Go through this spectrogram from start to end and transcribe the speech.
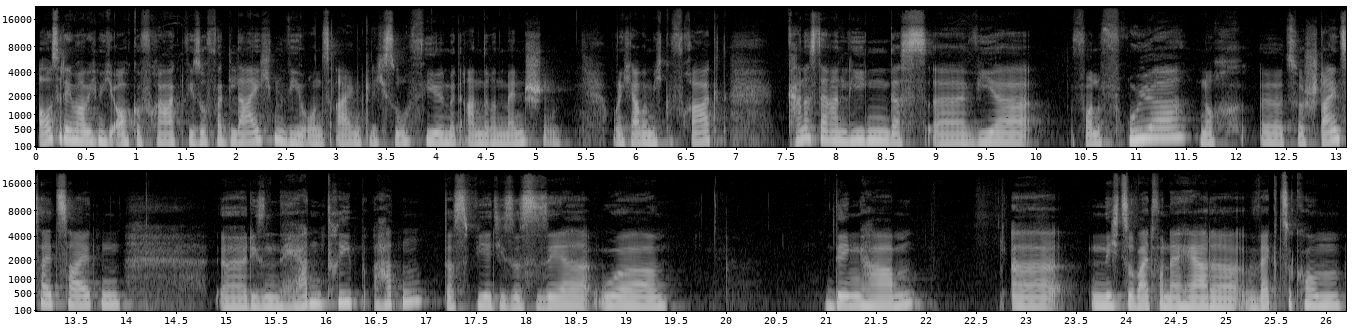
außerdem habe ich mich auch gefragt, wieso vergleichen wir uns eigentlich so viel mit anderen Menschen? Und ich habe mich gefragt, kann es daran liegen, dass äh, wir von früher noch äh, zur Steinzeitzeiten äh, diesen Herdentrieb hatten, dass wir dieses sehr Ur-Ding haben, äh, nicht so weit von der Herde wegzukommen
